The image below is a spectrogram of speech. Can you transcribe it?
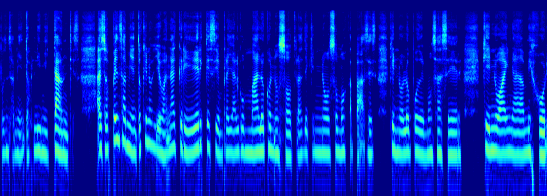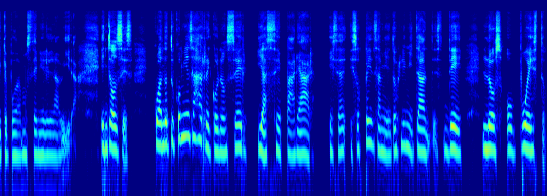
pensamientos limitantes, a esos pensamientos que nos llevan a creer que siempre hay algo malo con nosotras, de que no somos capaces, que no lo podemos hacer, que no hay nada mejor que podamos tener en la vida. Entonces, cuando tú comienzas a reconocer y a separar esos pensamientos limitantes de los opuestos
